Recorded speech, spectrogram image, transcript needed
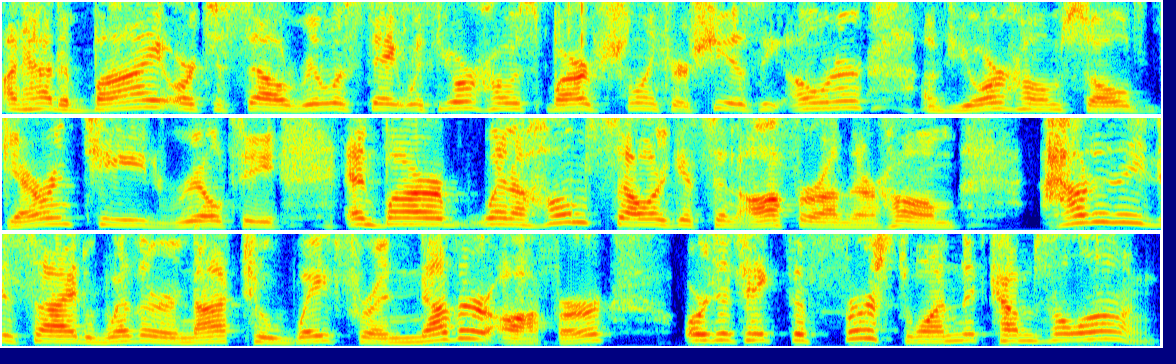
on how to buy or to sell real estate with your host, Barb Schlinker. She is the owner of Your Home Sold Guaranteed Realty. And Barb, when a home seller gets an offer on their home, how do they decide whether or not to wait for another offer or to take the first one that comes along?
